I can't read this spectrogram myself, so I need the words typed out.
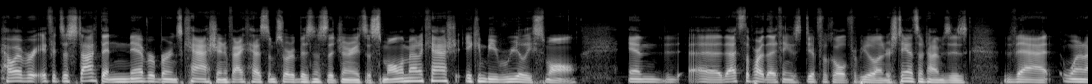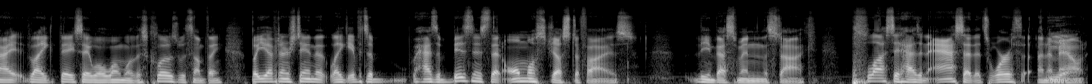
However, if it's a stock that never burns cash and in fact has some sort of business that generates a small amount of cash, it can be really small. And uh, that's the part that I think is difficult for people to understand sometimes is that when I like they say, well, when will this close with something? But you have to understand that like if it's a has a business that almost justifies the investment in the stock, plus it has an asset that's worth an amount.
